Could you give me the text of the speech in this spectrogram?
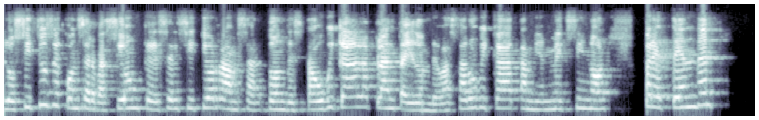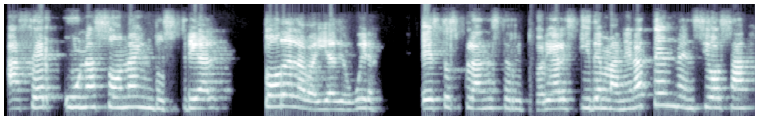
los sitios de conservación, que es el sitio Ramsar, donde está ubicada la planta y donde va a estar ubicada también Mexinol, pretenden hacer una zona industrial toda la bahía de Ohuira. Estos planes territoriales y de manera tendenciosa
